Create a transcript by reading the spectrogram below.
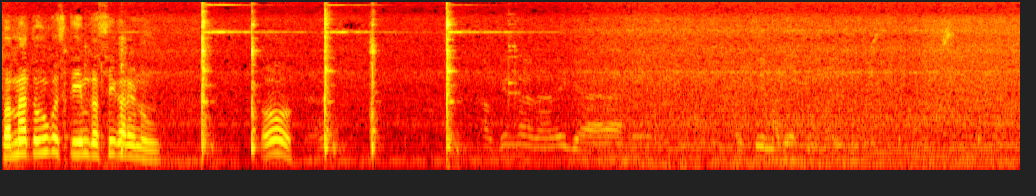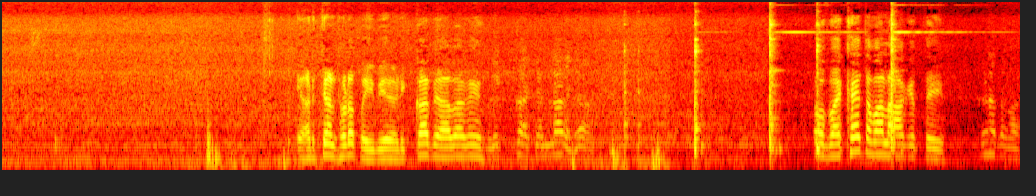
ਪਰ ਮੈਂ ਤੂੰ ਕੋਈ ਸਕੀਮ ਦੱਸੀ ਕਰੇ ਨੂੰ ਓ। ਅੱਗੇ ਨਾ ਰਹਿ ਗਿਆ। ਇੱਥੇ ਮਜ਼ਾ ਅੜਚਣ ਥੋੜਾ ਪਈ ਵੀ ਅੜਿੱਕਾ ਪਿਆ ਵਾ ਕਿ। ਲਿਖਾ ਚੱਲਾ ਲਗਾ ਉਹ ਵੇਖੇ ਤਵਾ ਲਾ ਕੇ ਤੇ। ਕਿਹੜਾ ਤਵਾ?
